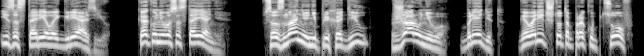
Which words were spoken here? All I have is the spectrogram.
и застарелой грязью. Как у него состояние? В сознание не приходил, жар у него, бредит, Говорит что-то про купцов,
